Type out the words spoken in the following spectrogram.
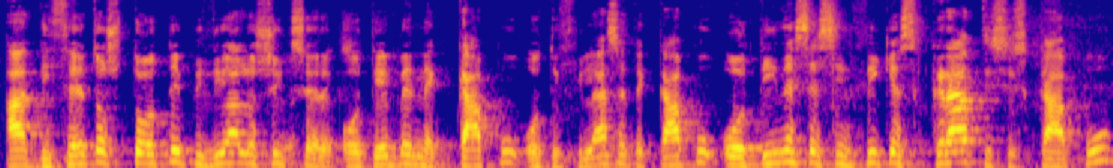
Αντιθέτως, τότε επειδή ο άλλος ήξερε ότι έμπαινε κάπου, ότι φυλάσσεται κάπου, ότι είναι σε συνθήκες κράτησης κάπου,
